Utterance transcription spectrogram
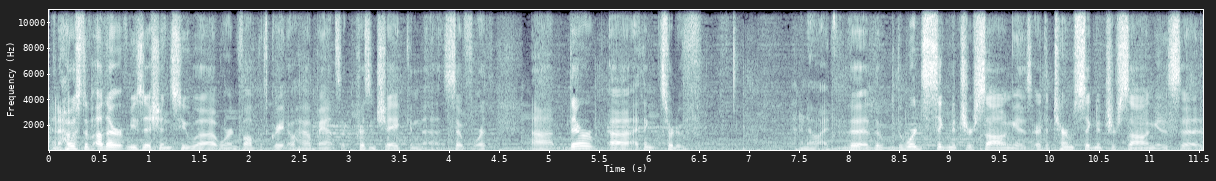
and a host of other musicians who uh, were involved with great Ohio bands like Prison Shake and so forth. they're, I think, sort of I don't know. I, the, the the word signature song is, or the term signature song is uh,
